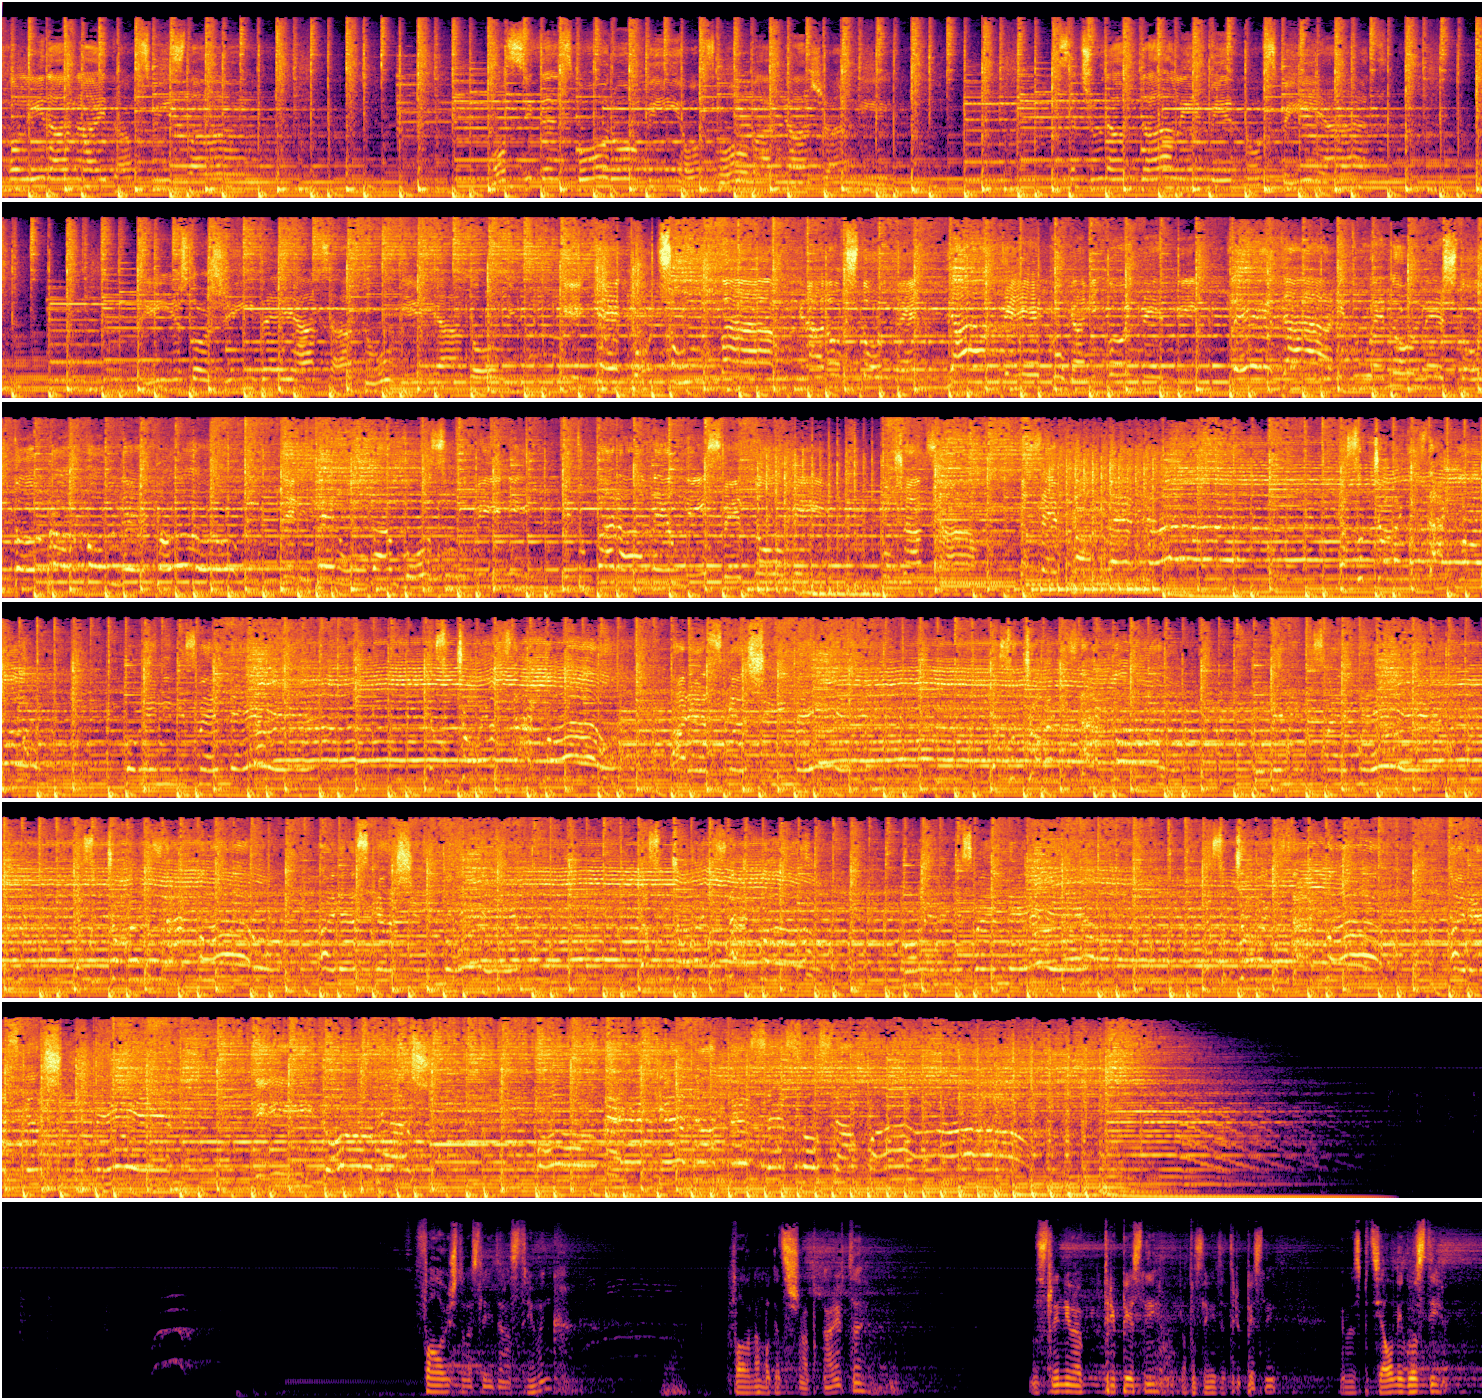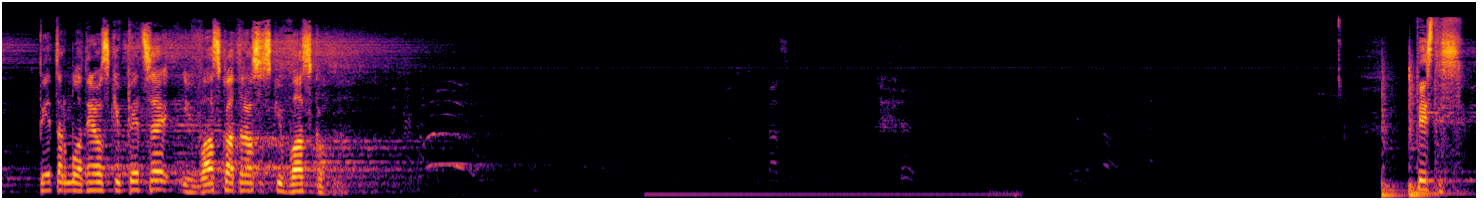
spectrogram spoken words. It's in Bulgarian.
sacolinha Хвала ви, що ме следите на стриминг. Хвала на мъката, що ме поканихте. На следниме три песни, на последните три песни. Имаме специални гости. Петър Младеновски Пеца и Васко Атанасовски Васко. Тестис.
